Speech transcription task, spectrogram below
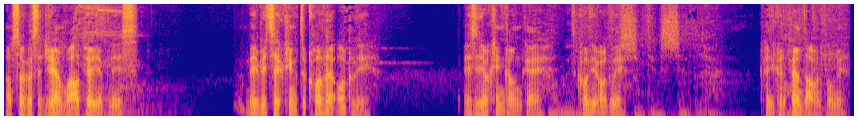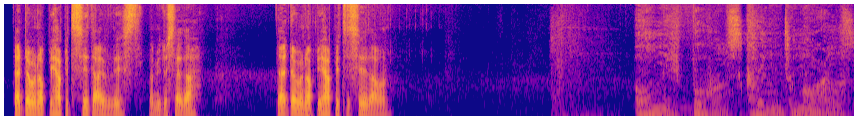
I'm so close to GM. LP are you, please? Maybe it's a king to call her ugly. Is it your king kong. To call you ugly? Can you confirm that one for me? That they will not be happy to see that at least. Let me just say that. That they will not be happy to see that one. Only fools cling to morals.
